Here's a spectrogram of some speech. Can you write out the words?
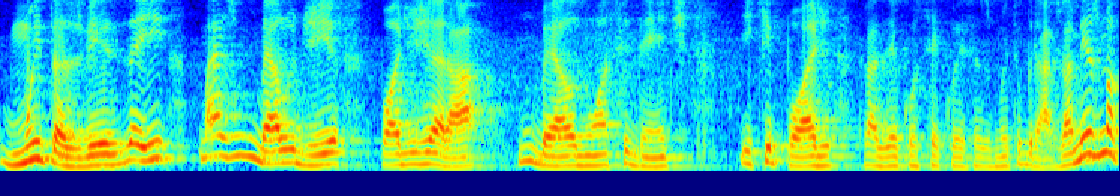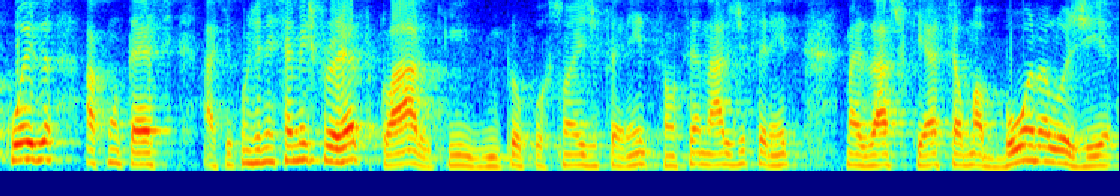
muitas vezes aí, mas um belo dia pode gerar um belo um acidente e que pode trazer consequências muito graves. A mesma coisa acontece aqui com gerenciamento de projetos, claro que em proporções diferentes, são cenários diferentes, mas acho que essa é uma boa analogia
